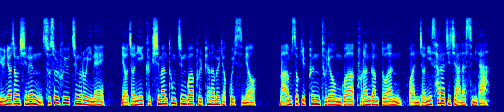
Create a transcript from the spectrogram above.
윤여정 씨는 수술 후유증으로 인해 여전히 극심한 통증과 불편함을 겪고 있으며 마음속 깊은 두려움과 불안감 또한 완전히 사라지지 않았습니다.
